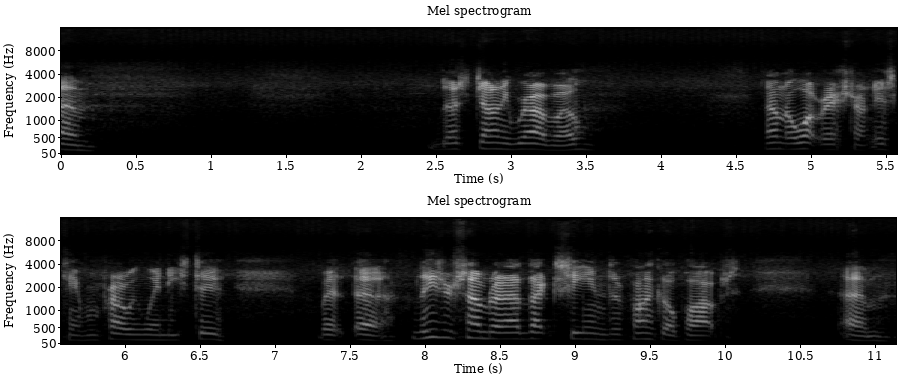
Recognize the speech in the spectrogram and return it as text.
Um, that's Johnny Bravo. I don't know what restaurant this came from. Probably Wendy's too. But uh, these are some that I'd like to see in the Funko Pops. Um,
